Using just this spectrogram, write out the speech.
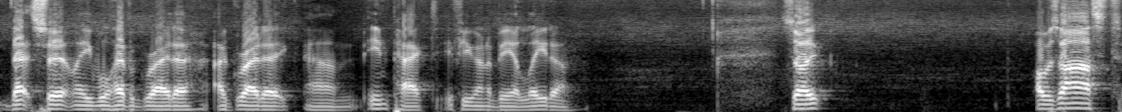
that certainly will have a greater a greater um, impact if you're going to be a leader. So I was asked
